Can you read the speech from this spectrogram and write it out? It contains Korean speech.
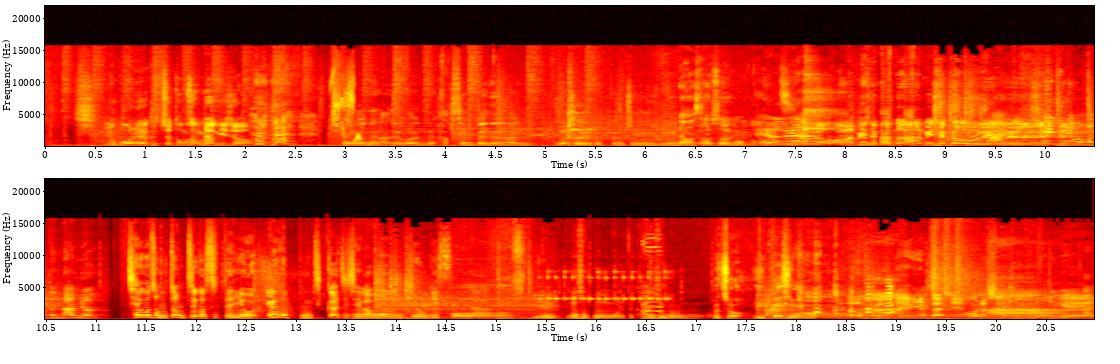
요거는 그쵸 통성명이죠. 최근엔 안 해봤는데 학생 때는 한 여섯 일곱 봉지는 여섯 일곱. 야, 아미 잠깐만, 아미 잠깐만 왜? 아니, 최근에 먹었던 라면. 최고 정점 찍었을 때 17봉지까지 제가 먹은 기록이 있습니다. 어, 여- 여섯 번 먹을 때 간식으로 먹는 거예요. 그렇죠. 이까지는 아, 오케이, 오케이. 이까지. 아, 예.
